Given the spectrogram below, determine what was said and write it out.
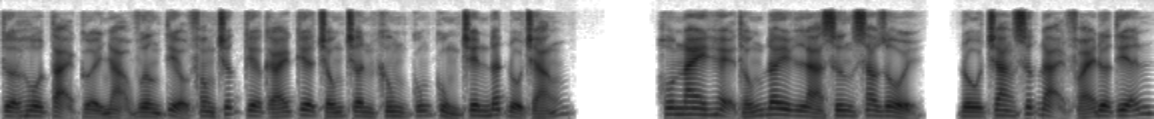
tựa hồ tại cười nhạo Vương Tiểu Phong trước kia cái kia trống chân không cũng cùng trên đất đồ trắng. Hôm nay hệ thống đây là xương sao rồi, đồ trang sức đại phái đưa tiễn.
